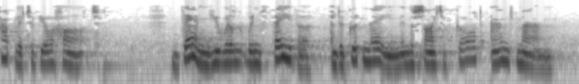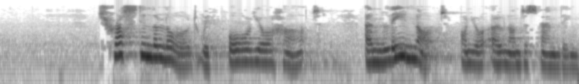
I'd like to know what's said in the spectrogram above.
tablet of your heart. Then you will win favour and a good name in the sight of God and man. Trust in the Lord with all your heart and lean not on your own understanding.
